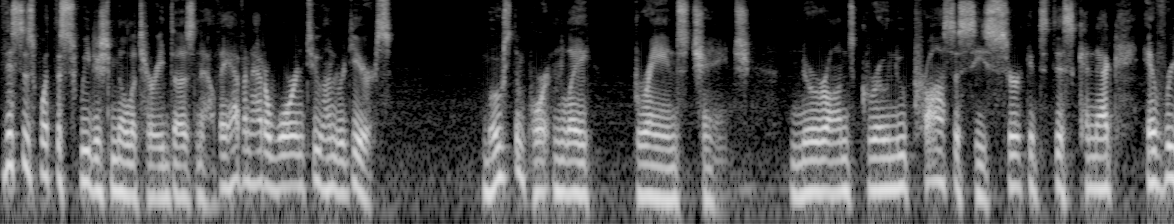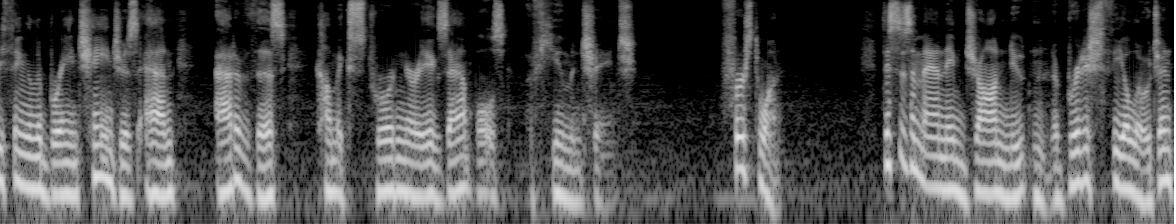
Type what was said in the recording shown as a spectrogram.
This is what the Swedish military does now. They haven't had a war in 200 years. Most importantly, brains change. Neurons grow new processes, circuits disconnect, everything in the brain changes, and out of this come extraordinary examples of human change. First one. This is a man named John Newton, a British theologian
